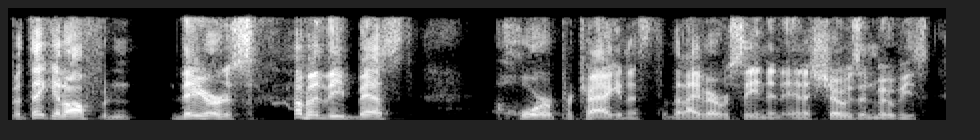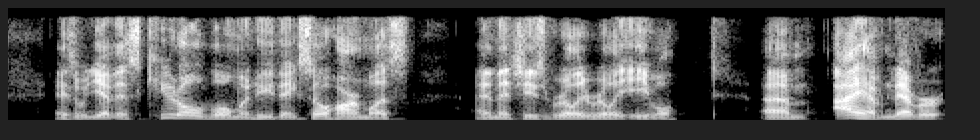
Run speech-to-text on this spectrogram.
but they can often they are some of the best horror protagonists that I've ever seen in, in shows and movies. Is when you have this cute old woman who you think so harmless, and then she's really really evil. Um, I have never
